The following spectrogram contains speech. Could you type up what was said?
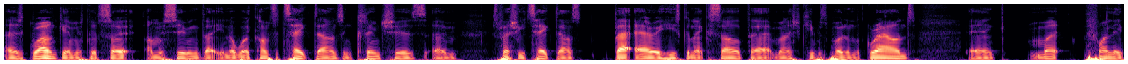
and his ground game was good. So I'm assuming that you know when it comes to takedowns and clinches, um, especially takedowns, that area he's going to excel there. Manage to keep his opponent on the ground, and might finally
